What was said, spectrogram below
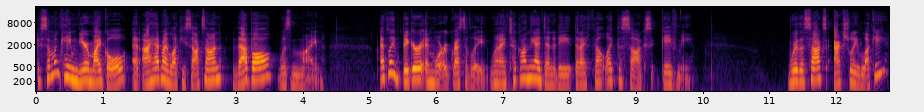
If someone came near my goal and I had my lucky socks on, that ball was mine. I played bigger and more aggressively when I took on the identity that I felt like the socks gave me. Were the socks actually lucky?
